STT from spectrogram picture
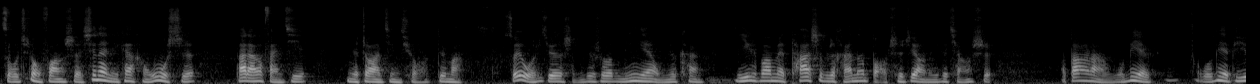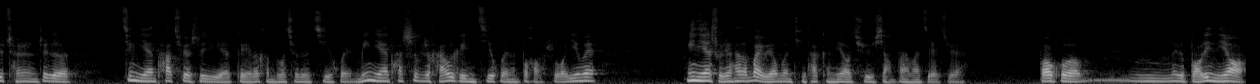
走这种方式。现在你看很务实，打两个反击，你就照样进球，对吗？所以我是觉得什么，就是说明年我们就看一个方面，他是不是还能保持这样的一个强势。啊，当然了，我们也我们也必须承认这个。今年他确实也给了很多球队机会，明年他是不是还会给你机会呢？不好说，因为明年首先他的外援问题他肯定要去想办法解决，包括嗯那个保利尼奥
